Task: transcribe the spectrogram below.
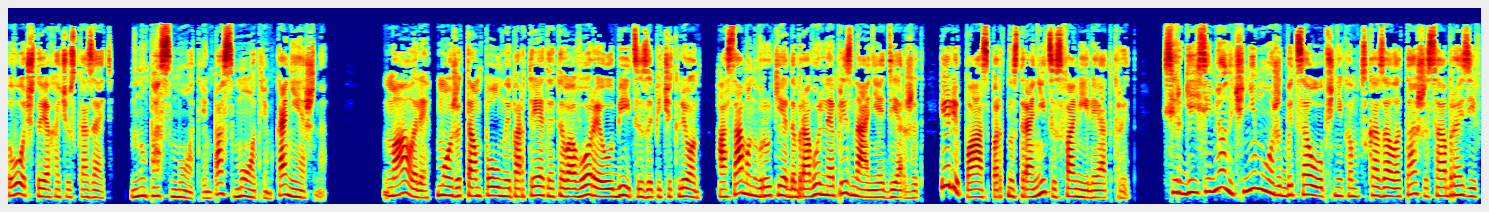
вот что я хочу сказать. Ну, посмотрим, посмотрим, конечно. Мало ли, может, там полный портрет этого вора и убийцы запечатлен, а сам он в руке добровольное признание держит, или паспорт на странице с фамилией открыт. «Сергей Семенович не может быть сообщником», — сказала Таша, сообразив.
